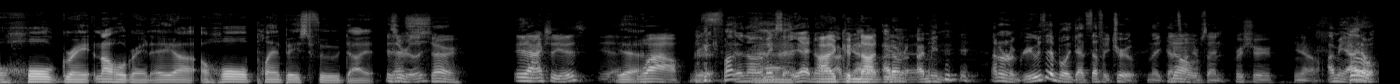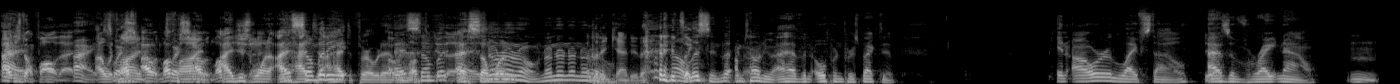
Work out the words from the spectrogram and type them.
a whole grain, not whole grain, a uh, a whole plant based food diet. Is Yes, it really? sir? It actually is. Yeah. Yeah. Wow. Yeah. Fuck no, that makes sense. Yeah, no, I mean, could I not don't, do I don't. that. I mean, I don't agree with it, but like that's definitely true. Like that's no, hundred percent. for sure. You know, I mean, Bro, I don't. I just don't follow that. Alright, I would. Love, I would love. Fine. I would love. I just want. I had somebody- to. I had to throw it in. I As love to do somebody, that. As someone- no, no, no, no, no, no, I can't do that. no, listen, I'm telling you, I have an open perspective. In our lifestyle, as of right now. Mm.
